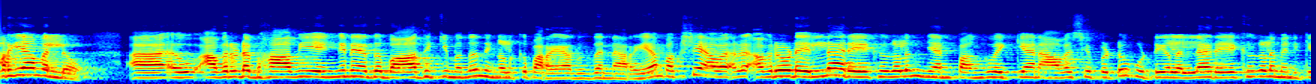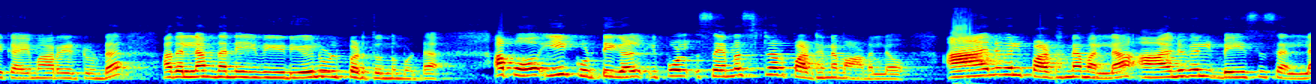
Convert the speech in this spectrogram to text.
അറിയാമല്ലോ അവരുടെ ഭാവിയെ എങ്ങനെ അത് ബാധിക്കുമെന്ന് നിങ്ങൾക്ക് പറയാതെ തന്നെ അറിയാം. പക്ഷേ അവരോട് എല്ലാ രേഖകളും ഞാൻ പങ്കുവയ്ക്കാൻ ആവശ്യപ്പെട്ടു. കുട്ടികൾ എല്ലാ രേഖകളും എനിക്ക് കൈമാറിയിട്ടുണ്ട്. അതെല്ലാം തന്നെ ഈ വീഡിയോയിൽ ഉൾപ്പെടുത്തുന്നുമുണ്ട്. അപ്പോൾ ഈ കുട്ടികൾ ഇപ്പോൾ സെമസ്റ്റർ പഠനമാണല്ലോ. ആനുവൽ പഠനമല്ല ആനുവൽ ബേസിസ് അല്ല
